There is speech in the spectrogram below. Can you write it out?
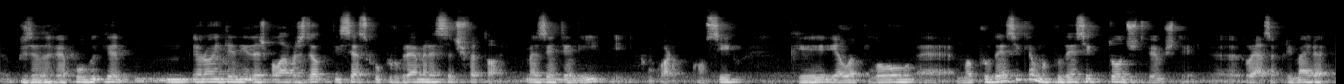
O Presidente da República, eu não entendi das palavras dele que dissesse que o programa era satisfatório, mas entendi, e concordo consigo, que ele apelou a uma prudência que é uma prudência que todos devemos ter. Aliás, a primeira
